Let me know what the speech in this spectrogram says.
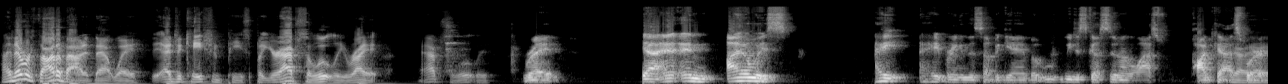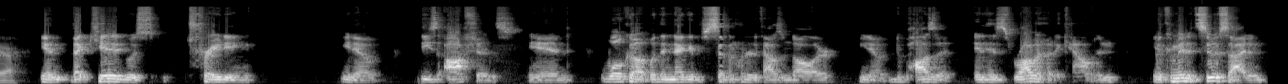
I never thought about it that way, the education piece, but you're absolutely right. Absolutely. right. Yeah. And, and I always, I hate, I hate bringing this up again, but we discussed it on the last podcast Yeah, where yeah, yeah. and that kid was trading, you know, these options and woke up with a negative seven hundred thousand dollar, you know, deposit in his Robinhood account and you know committed suicide. And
